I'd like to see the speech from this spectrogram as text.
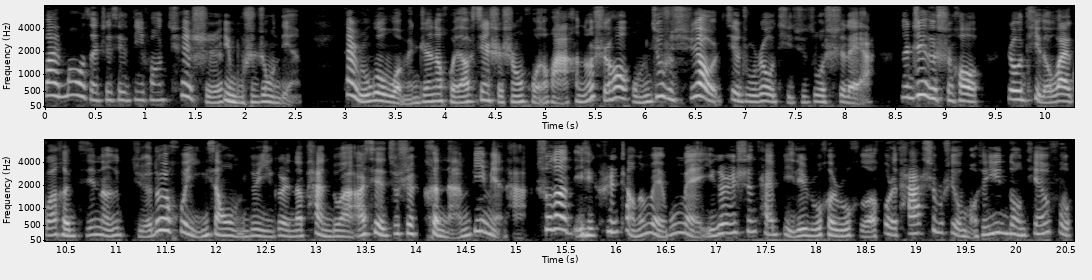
外貌在这些地方确实并不是重点。但如果我们真的回到现实生活的话，很多时候我们就是需要借助肉体去做事的呀。那这个时候。肉体的外观和机能绝对会影响我们对一个人的判断，而且就是很难避免它。说到底，一个人长得美不美，一个人身材比例如何如何，或者他是不是有某些运动天赋，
